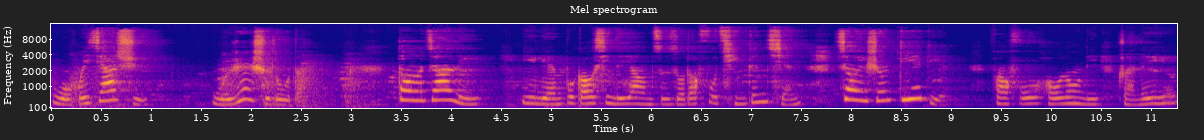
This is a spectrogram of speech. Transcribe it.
我回家去，我认识路的。”到了家里，一脸不高兴的样子，走到父亲跟前，叫一声“爹爹”，仿佛喉咙里转了一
